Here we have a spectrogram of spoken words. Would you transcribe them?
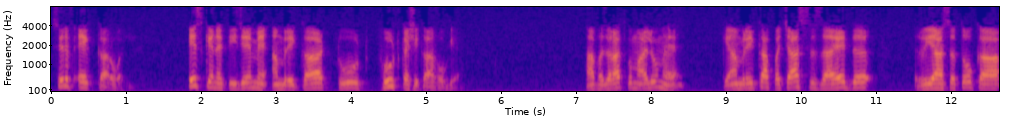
صرف ایک کاروائی۔ اس کے نتیجے میں امریکہ ٹوٹ پھوٹ کا شکار ہو گیا۔ آپ حضرات کو معلوم ہے کہ امریکہ پچاس سے زائد ریاستوں کا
